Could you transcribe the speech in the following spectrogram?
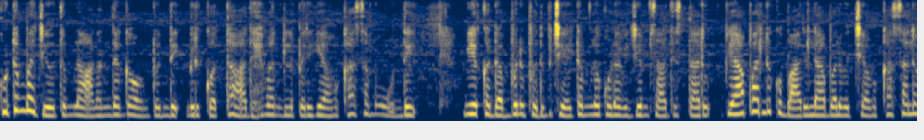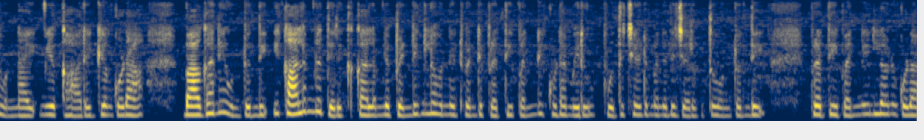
కుటుంబ జీవితంలో ఆనందంగా ఉంటుంది. మీరు కొత్త ఆదాయ వనరులు పెరిగే అవకాశము ఉంది. మీ యొక్క డబ్బును పొదుపు చేయటంలో కూడా విజయం సాధిస్తారు. వ్యాపారులకు భారీ లాభాలు వచ్చే అవకాశాలు ఉన్నాయి. మీ యొక్క ఆరోగ్యం కూడా బాగానే ఉంటుంది. ఈ కాలంలో దీర్ఘకాలంలో పెండింగ్లో ఉన్నటువంటి ప్రతి పనిని కూడా మీరు పూర్తి చేయడం అనేది జరుగుతూ ఉంటుంది. ప్రతి పన్నీల్లోనూ కూడా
